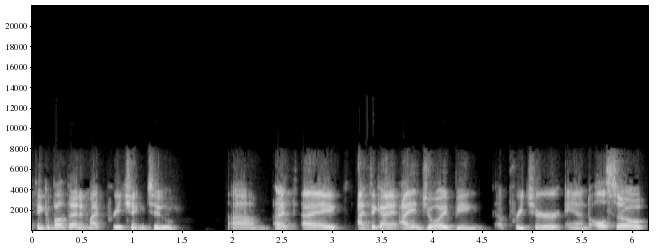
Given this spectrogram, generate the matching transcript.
think about that in my preaching too. Um, I, I, I think I, I enjoy being a preacher and also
